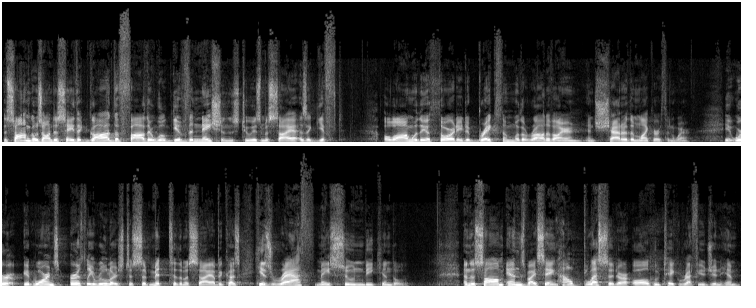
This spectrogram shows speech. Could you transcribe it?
The psalm goes on to say that God the Father will give the nations to his Messiah as a gift, along with the authority to break them with a rod of iron and shatter them like earthenware. It, were, it warns earthly rulers to submit to the Messiah because his wrath may soon be kindled. And the psalm ends by saying, How blessed are all who take refuge in him.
